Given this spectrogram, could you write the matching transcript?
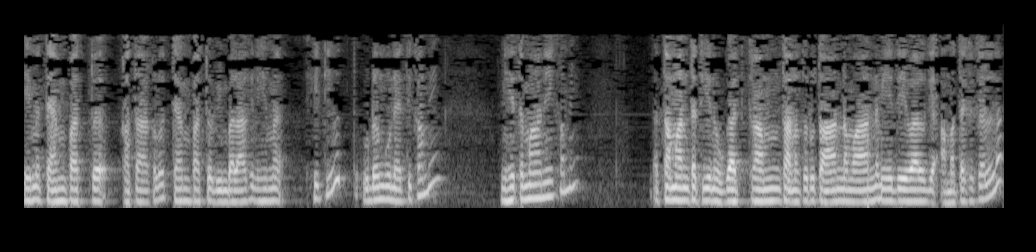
එහෙම තැම්පත්ව කතා කළොත් තැම්පත්ව බිම් බලාගෙන එහෙම හිටියොත් උඩඟු නැති කමෙන් නිහතමානී කමෙන්. තමන්ට තියෙන උගත්කම් තනතුරු තාන්න මාන්න මේ දේවල්ගේ අමතක කළා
